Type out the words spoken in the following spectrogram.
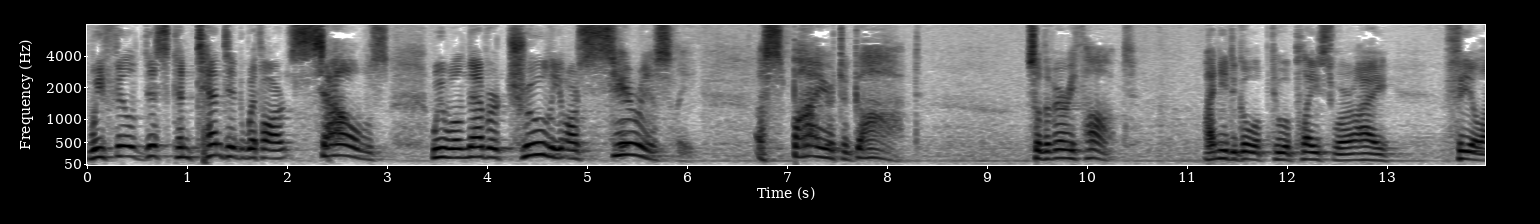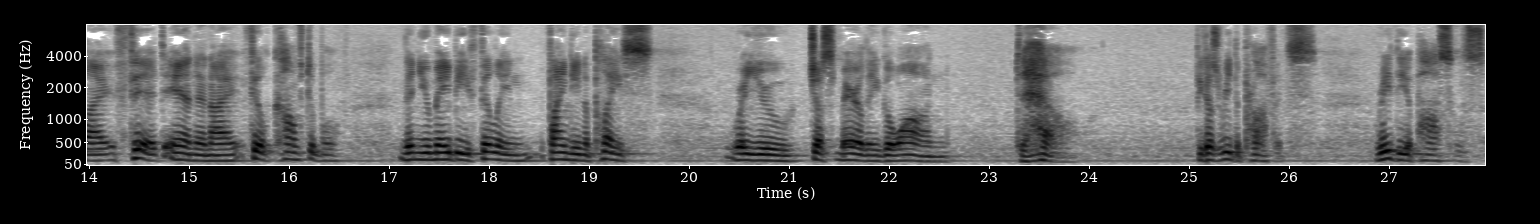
we feel discontented with ourselves, we will never truly or seriously aspire to God. So, the very thought, I need to go up to a place where I feel I fit in and I feel comfortable, then you may be finding a place where you just merely go on to hell. Because read the prophets, read the apostles,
